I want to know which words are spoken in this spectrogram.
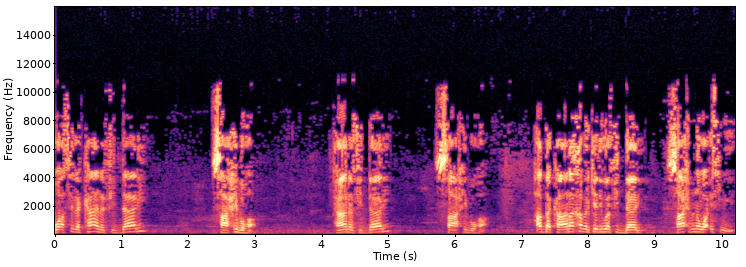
waa sida kaana fi daari saaxibuhaa kaana fi daari saaxibuhaa hadda kaana khabarkeedii waa fi daari. Saaxibna waa ismigii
